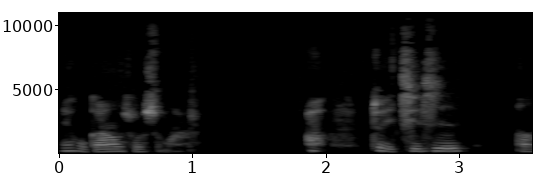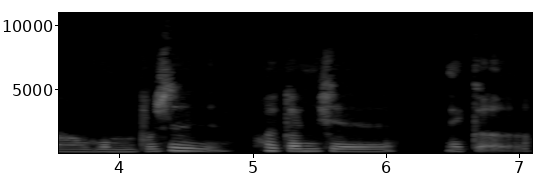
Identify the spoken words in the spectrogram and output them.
哎，我刚刚说什么？啊，对，其实，嗯，我们不是会跟一些那个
